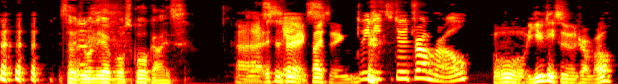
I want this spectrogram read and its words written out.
So do you want the overall score, guys? Uh, Yes, this is very exciting. Do we need to do a drum roll? Oh, you need to do a drum roll.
